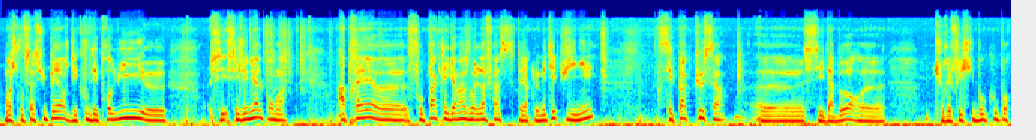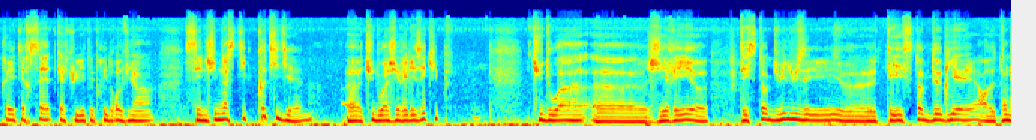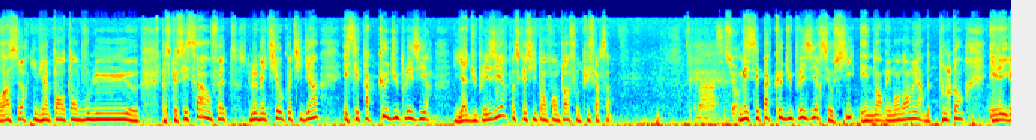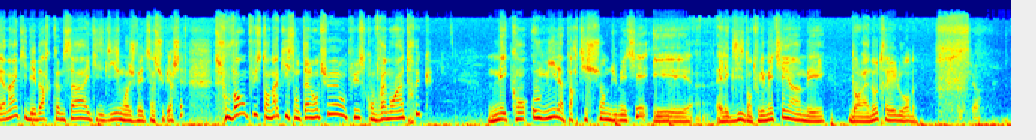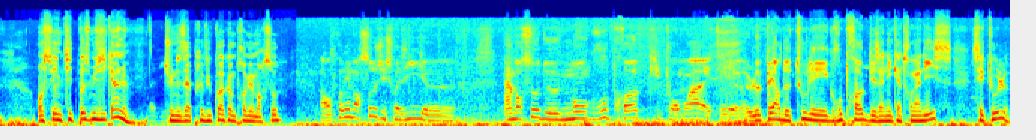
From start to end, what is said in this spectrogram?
Moi je trouve ça super. Je découvre des produits. euh, c'est génial pour moi. Après, euh, faut pas que les gamins se voilent la face. C'est-à-dire que le métier de cuisinier, c'est pas que ça. Euh, c'est d'abord, euh, tu réfléchis beaucoup pour créer tes recettes, calculer tes prix de revient. C'est une gymnastique quotidienne. Tu dois gérer les équipes. Tu dois gérer tes stocks d'huile usée, euh, tes stocks de bière, euh, ton brasseur qui vient pas en temps voulu, euh, parce que c'est ça en fait, le métier au quotidien, et c'est pas que du plaisir. Il y a du plaisir parce que si t'en prends pas, faut plus faire ça. Bah, sûr. Mais c'est pas que du plaisir, c'est aussi énormément d'emmerde, tout le temps. Et les gamins qui débarquent comme ça et qui se disent, moi je vais être un super chef, souvent en plus, t'en as qui sont talentueux en plus, qui ont vraiment un truc, mais qui ont omis la partie chiante du métier. Et elle existe dans tous les métiers, hein, mais dans la nôtre, elle est lourde. On se fait une petite pause musicale Tu nous as prévu quoi comme premier morceau? Alors, en premier morceau, j'ai choisi euh, un morceau de mon groupe rock qui, pour moi, a été euh, le père de tous les groupes rock des années 90. C'est Tool.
